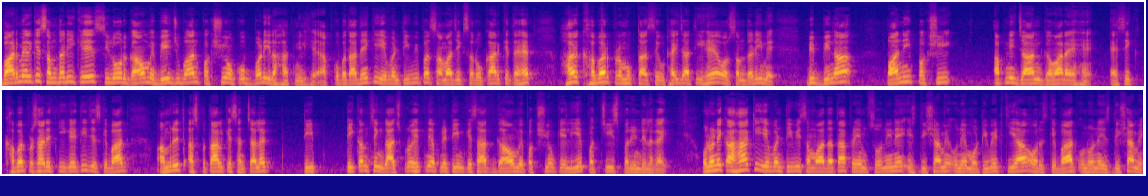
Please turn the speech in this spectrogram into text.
बाड़मेर के समदड़ी के सिलोर गाँव में बेजुबान पक्षियों को बड़ी राहत मिली है। आपको बता दें कि एवन टीवी पर सामाजिक सरोकार के तहत हर खबर प्रमुखता से उठाई जाती है और समदड़ी में भी बिना पानी पक्षी अपनी जान गंवा रहे हैं। ऐसी खबर प्रसारित की गई थी, जिसके बाद अमृत अस्पताल के संचालक टी टीकम सिंह राजपुरोहित ने अपनी टीम के साथ गाँव में पक्षियों के लिए 25 परिंदे लगाए उन्होंने कहा कि एवन टीवी संवाददाता प्रेम सोनी ने इस दिशा में उन्हें मोटिवेट किया और इसके बाद उन्होंने इस दिशा में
